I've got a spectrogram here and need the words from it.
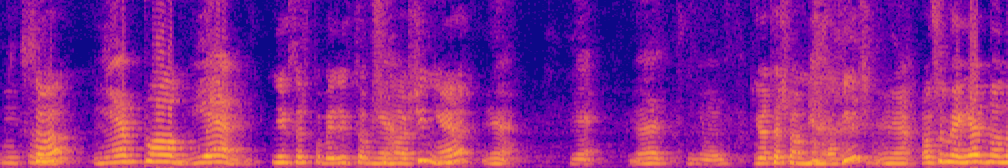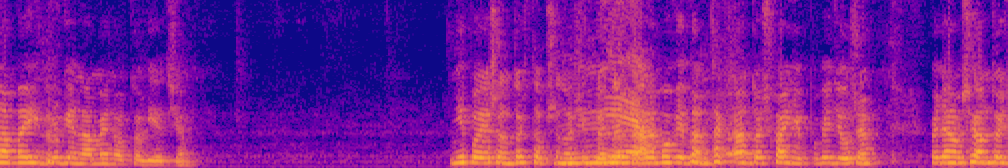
nie Co? Nie powiem. Nie chcesz powiedzieć, kto Nie. przynosi? Nie? Nie. Nie. Nawet nie. Ja też mam nie mówić? Nie. No w sumie jedno na my i drugie na my, no to wiecie. Nie powiesz Antoś, kto przynosi Nie. prezenty, ale mówię wam tak, Antoś fajnie powiedział, że powiedziałam się Antoś,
